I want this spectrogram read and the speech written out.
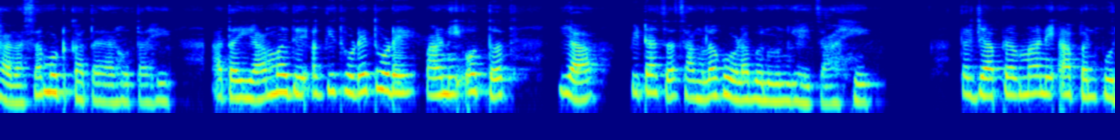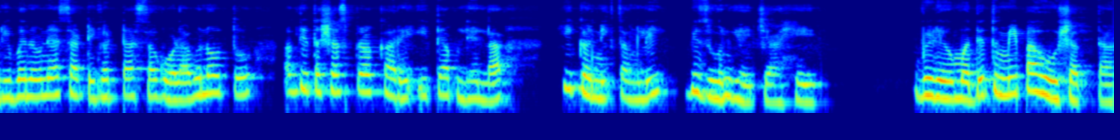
छान असा मुटका तयार होत आहे. आता यामध्ये अगदी थोडे थोडे पाणी ओतत या पिठाचा चांगला गोळा बनवून घ्यायचा आहे. तर ज्याप्रमाणे आपण पुरी बनवण्यासाठी घट्ट असा गोळा बनवतो अगदी तशाच प्रकारे इथे आपल्याला ही कणिक चांगली भिजवून घ्यायची आहे. व्हिडिओमध्ये तुम्ही पाहू शकता.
